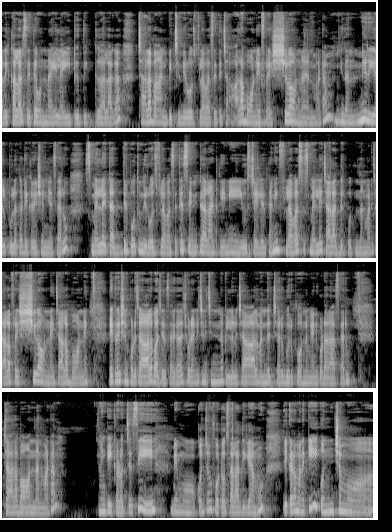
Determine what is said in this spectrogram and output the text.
అదే కలర్స్ అయితే ఉన్నాయి. లైట్ థిక్ అలాగా చాలా బాగా అనిపించింది రోజ్ ఫ్లవర్స్ అయితే చాలా బాగున్నాయి ఫ్రెష్గా ఉన్నాయన్నమాట. ఇదన్నీ రియల్ పూలతో డెకరేషన్ చేశారు. స్మెల్ అయితే అద్దరిపోతుంది రోజ్ ఫ్లవర్స్ అయితే. సెంట్ అలాంటిది ఏమీ యూస్ చేయలేదు కానీ ఫ్లవర్స్ స్మెల్లే చాలా అద్దరిపోతుంది అనమాట చాలా ఫ్రెష్గా ఉన్నాయి చాలా బాగున్నాయి. డెకరేషన్ కూడా చాలా బాగా చేశారు కదా. చూడండి చిన్న చిన్న పిల్లలు చాలా మంది వచ్చారు. గురు పౌర్ణమి అని కూడా రాశారు. చాలా బాగుందన్నమాట. ఇంక ఇక్కడ వచ్చేసి మేము కొంచెం ఫొటోస్ అలా దిగాము. ఇక్కడ మనకి కొంచెం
